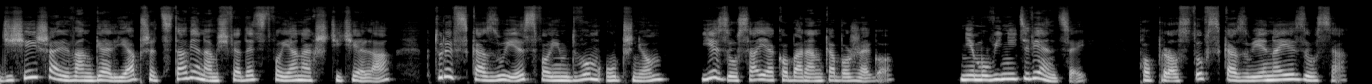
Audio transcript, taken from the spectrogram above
Dzisiejsza Ewangelia przedstawia nam świadectwo Jana Chrzciciela, który wskazuje swoim dwóm uczniom Jezusa jako baranka Bożego. Nie mówi nic więcej, po prostu wskazuje na Jezusa.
